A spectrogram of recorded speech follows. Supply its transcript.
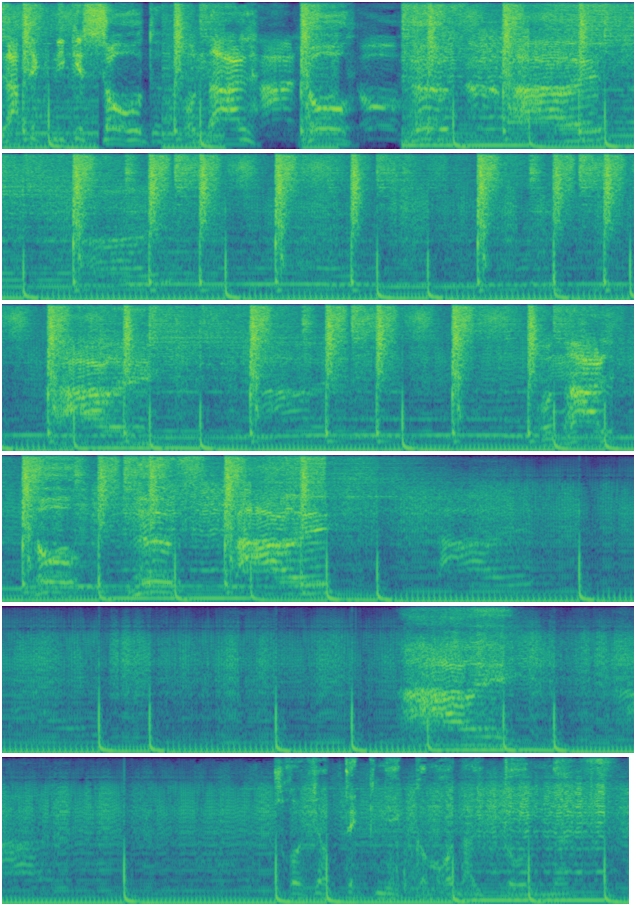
La technique est saude, on a Je reviens technique comme Ronaldo neuf.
